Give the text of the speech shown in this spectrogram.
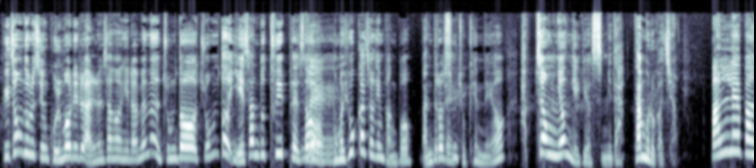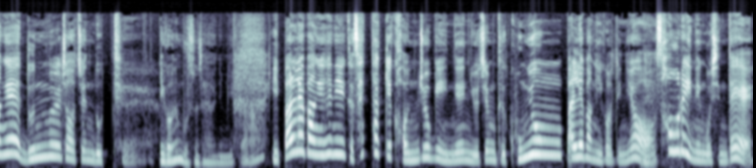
그 정도로 지금 골머리를 앓는 상황이라면은 좀 더 좀 더 예산도 투입해서 네. 뭔가 효과적인 방법 만들었으면 네. 좋겠네요. 합정역 얘기였습니다. 다음으로 가죠. 빨래방에 눈물 젖은 노트. 이거는 무슨 사연입니까? 이 빨래방에 흔히 그 세탁기 건조기 있는 요즘 그 공용 빨래방이거든요. 네. 서울에 있는 곳인데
